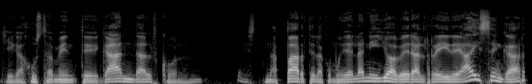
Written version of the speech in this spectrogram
llega justamente Gandalf con una parte de la comunidad del anillo a ver al rey de Isengard,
